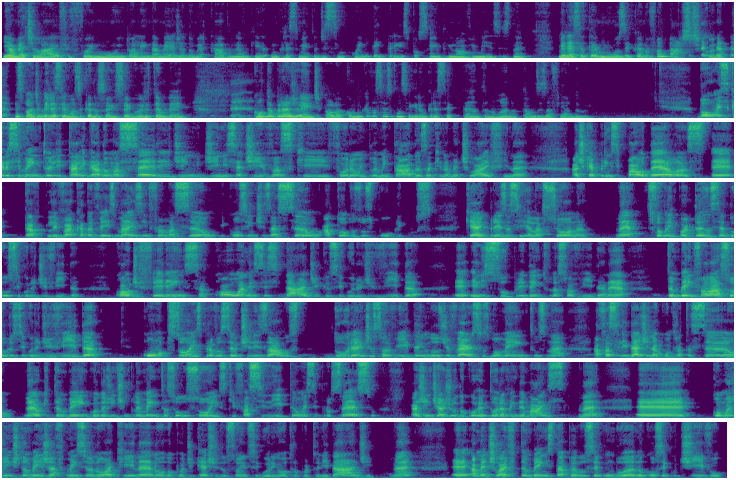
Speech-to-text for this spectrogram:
E a MetLife foi muito além da média do mercado, né? Um, um, crescimento de 53% em nove meses, né? Merece até música no Fantástico, né? Mas pode merecer música no Sonho Seguro também. Conta pra gente, Paula, como que vocês conseguiram crescer tanto num ano tão desafiador? Bom, esse crescimento ele está ligado a uma série de, de iniciativas que foram implementadas aqui na MetLife, né? Acho que a principal delas é levar cada vez mais informação e conscientização a todos os públicos que a empresa se relaciona, né, sobre a importância do seguro de vida. Qual diferença, qual a necessidade que o seguro de vida é, ele supre dentro da sua vida, né? Também falar sobre o seguro de vida com opções para você utilizá-los durante a sua vida e nos diversos momentos, né? A facilidade na contratação, né? O que também, quando a gente implementa soluções que facilitam esse processo, a gente ajuda o corretor a vender mais, né? É, como a gente também já mencionou aqui, né, no, no podcast do Sonho Seguro em outra oportunidade, né? É, a MetLife também está pelo segundo ano consecutivo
